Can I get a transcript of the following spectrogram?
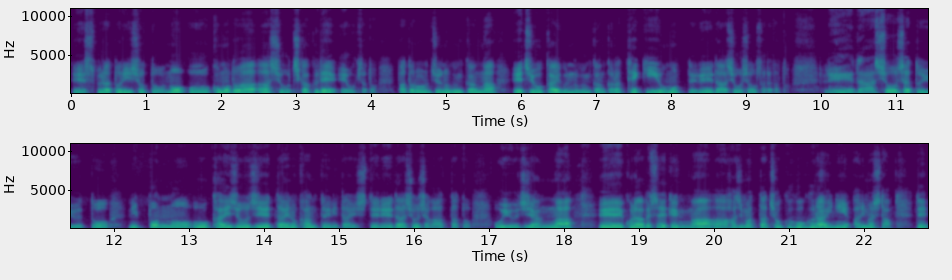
えー、スプラトリー諸島のコモドア省近くで、えー、起きたと。パトロール中の軍艦が、えー、中国海軍の軍艦から敵意を持ってレーダー照射をされたと。レーダー照射というと日本の海上自衛隊の艦艇に対してレーダー照射があったと。いう事案が、えー、これ安倍政権が始まった直後ぐらいにありました。で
